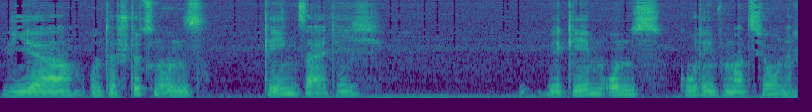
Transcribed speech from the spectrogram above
Wir unterstützen uns gegenseitig. Wir geben uns gute Informationen.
